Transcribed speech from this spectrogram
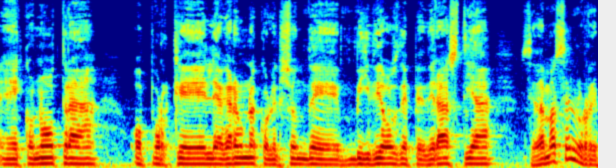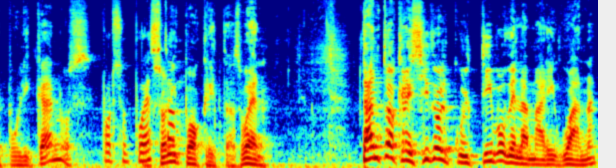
eh, con otra, o porque le agarraron una colección de videos de pederastia, se da más en los republicanos. Por supuesto. Son hipócritas. Bueno, tanto ha crecido el cultivo de la marihuana,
